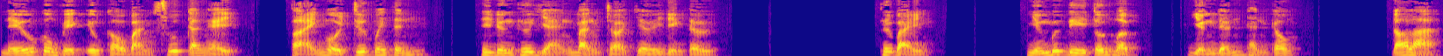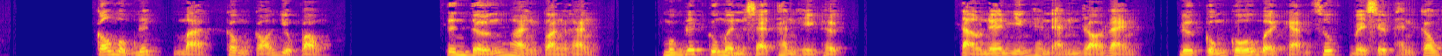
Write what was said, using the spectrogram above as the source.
Nếu công việc yêu cầu bạn suốt cả ngày phải ngồi trước máy tính, thì đừng thư giãn bằng trò chơi điện tử. Thứ bảy, những bước đi tối mật dẫn đến thành công. Đó là có mục đích mà không có dục vọng. Tin tưởng hoàn toàn rằng mục đích của mình sẽ thành hiện thực. Tạo nên những hình ảnh rõ ràng được củng cố bởi cảm xúc về sự thành công.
